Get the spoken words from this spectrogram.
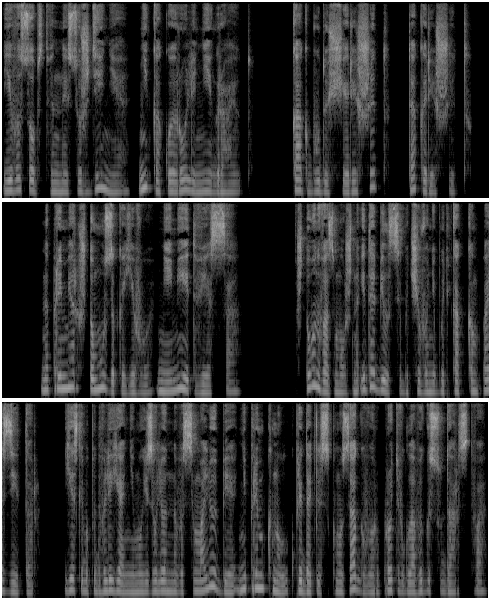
Его собственные суждения никакой роли не играют. Как будущее решит, так и решит. Например, что музыка его не имеет веса, что он, возможно, и добился бы чего-нибудь как композитор, если бы под влиянием уязвленного самолюбия не примкнул к предательскому заговору против главы государства.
